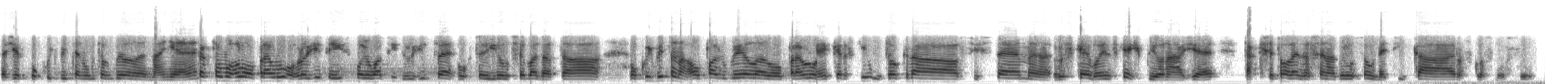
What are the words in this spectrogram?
takže pokud by ten útok byl na ně, tak to mohlo opravdu ohrožit jejich spojovací družice, o kterých jdou třeba data. Pokud by to naopak byl opravdu hackerský útok na systém ruské vojenské špionáže, tak se to ale zase na druhou stranu netýká Roskosmosu.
